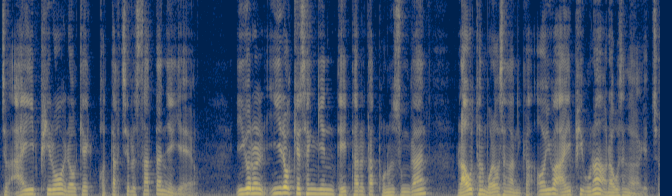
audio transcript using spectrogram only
즉 IP로 이렇게 겉딱지를 쌌단 얘기예요. 이거를 이렇게 생긴 데이터를 딱 보는 순간 라우터는 뭐라고 생각합니까? 어 이거 IP구나라고 생각하겠죠.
